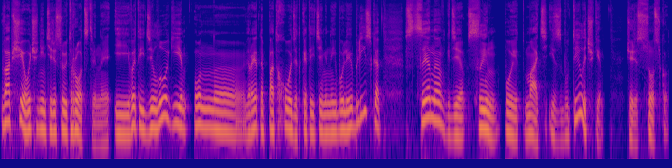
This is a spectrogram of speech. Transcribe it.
вообще очень интересует родственные, и в этой диалогии он, э, вероятно, подходит к этой теме наиболее близко. Сцена, где сын поет мать из бутылочки через соску,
